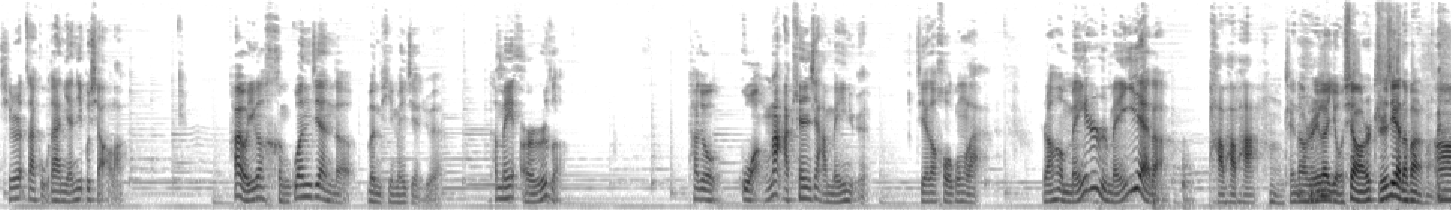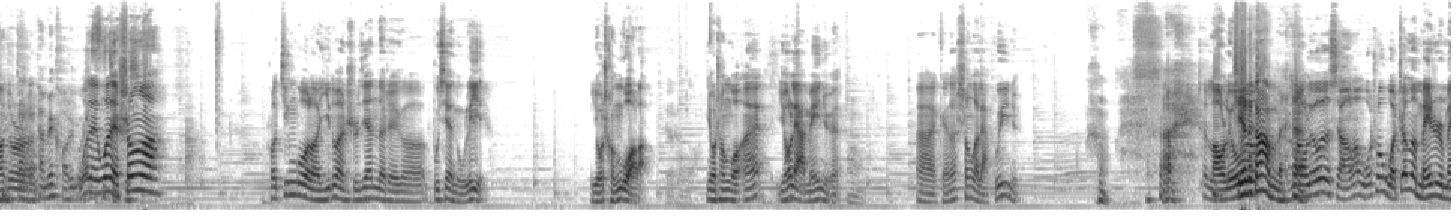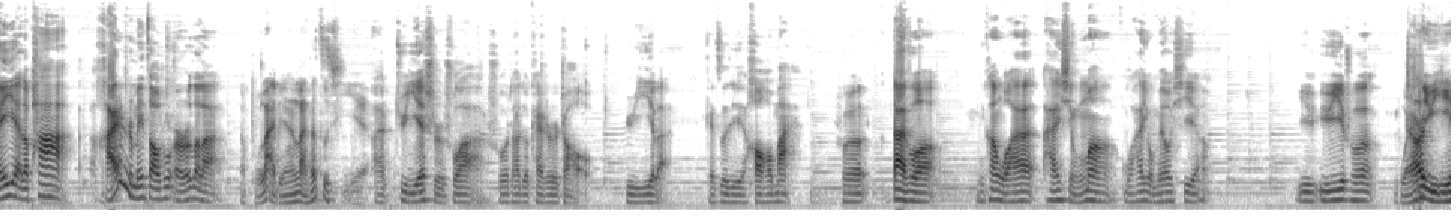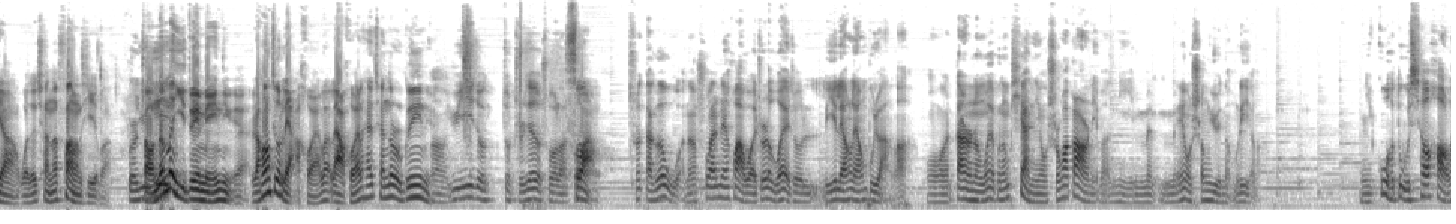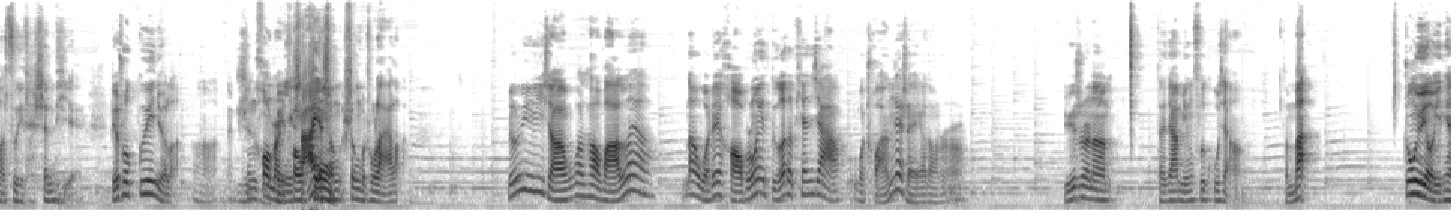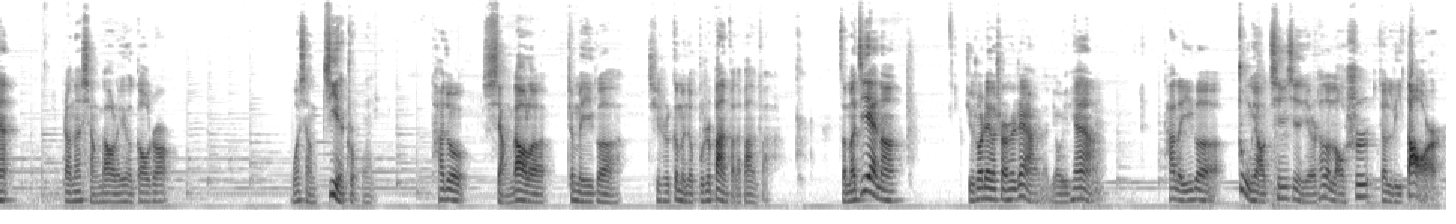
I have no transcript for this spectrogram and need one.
其实在古代年纪不小了。他有一个很关键的问题没解决，他没儿子，他就广纳天下美女，接到后宫来，然后没日没夜的啪啪啪，嗯，这倒是一个有效而直接的办法啊，就是他没考虑过，我得我得生啊。说经过了一段时间的这个不懈努力，有成果了，有成果，哎，有俩美女。哎，给他生了俩闺女。哼，哎，这老刘接着干呗。老刘就想了，我说我这么没日没夜的趴，还是没造出儿子来。那不赖别人，赖他自己。哎，据野史说啊，说他就开始找御医来，给自己号号脉，说大夫，你看我还还行吗？我还有没有戏啊？御御医说。我要是御医啊，我就劝他放弃吧。不是找那么一堆美女，然后就俩怀了，俩怀了还全都是闺女啊。御医就就直接就说了，算了，说大哥我呢，说完这话，我知道我也就离凉凉不远了。我但是呢，我也不能骗你，我实话告诉你吧，你没没有生育能力了，你过度消耗了自己的身体，别说闺女了啊，后面你啥也生生不出来了。刘玉一想，我操，完了呀！那我这好不容易得的天下，我传给谁呀？到时候，于是呢，在家冥思苦想，怎么办？终于有一天，让他想到了一个高招。我想借种，他就想到了这么一个其实根本就不是办法的办法。怎么借呢？据说这个事儿是这样的：有一天啊，他的一个重要亲信，也是他的老师，叫李道尔。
